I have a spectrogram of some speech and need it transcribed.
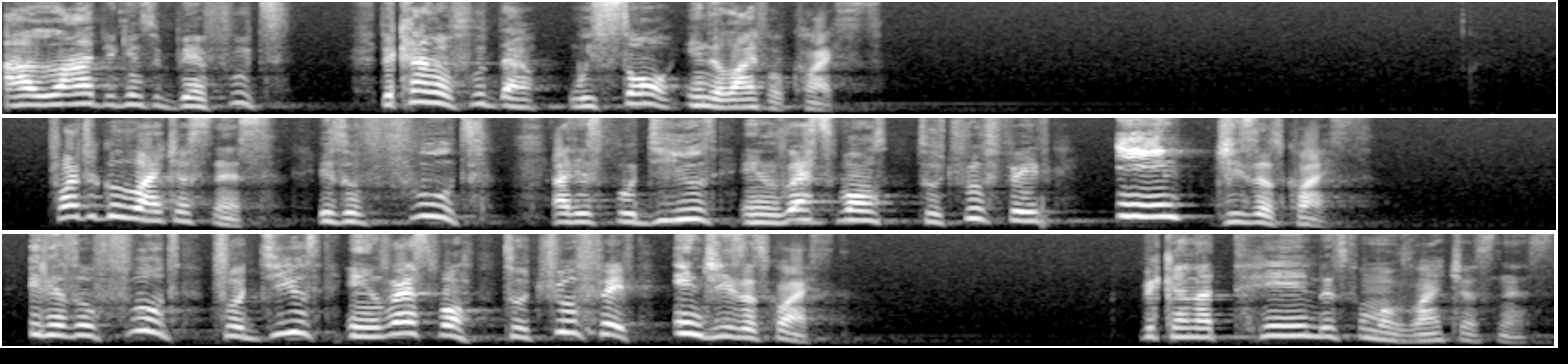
our life begins to bear fruit. The kind of fruit that we saw in the life of Christ. Practical righteousness is a fruit that is produced in response to true faith in Jesus Christ. It is a fruit produced in response to true faith in Jesus Christ. We can attain this form of righteousness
